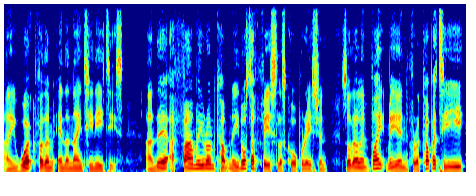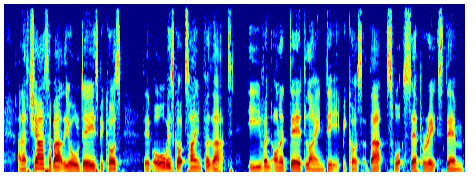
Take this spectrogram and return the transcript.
and he worked for them in the 1980s. And they're a family run company, not a faceless corporation. So they'll invite me in for a cup of tea and a chat about the old days because They've always got time for that, even on a deadline day, because that's what separates them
